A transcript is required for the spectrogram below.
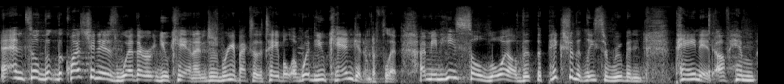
And so the, the, question is whether you can, and just bring it back to the table, of whether you can get him to flip. I mean, he's so loyal that the picture that Lisa Rubin painted of him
